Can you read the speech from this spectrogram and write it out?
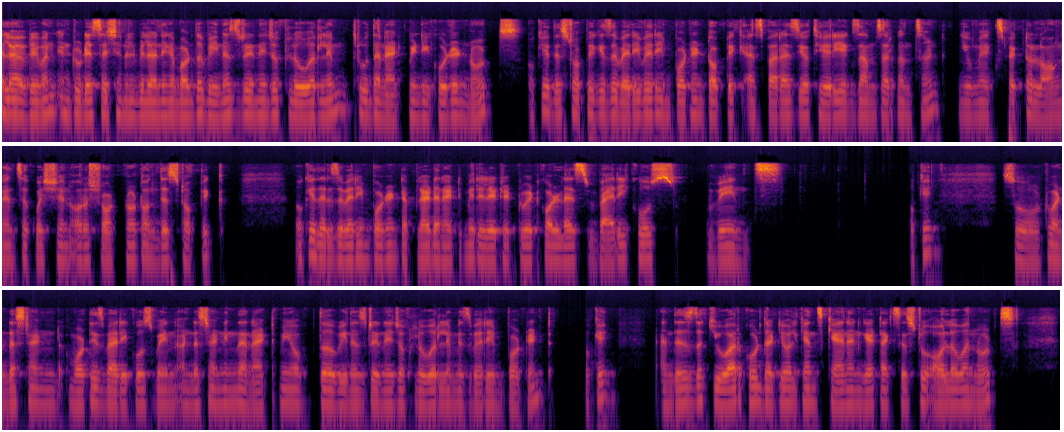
Hello everyone, in today's session we'll be learning about the venous drainage of lower limb through the anatomy decoded notes. Okay, this topic is a very very important topic as far as your theory exams are concerned. You may expect a long answer question or a short note on this topic. Okay, there is a very important applied anatomy related to it called as varicose veins. Okay, so to understand what is varicose vein, understanding the anatomy of the venous drainage of lower limb is very important. Okay and this is the QR code that you all can scan and get access to all our notes.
